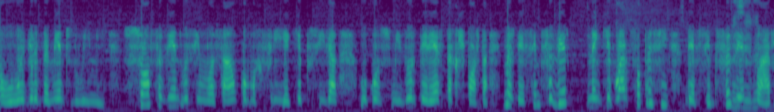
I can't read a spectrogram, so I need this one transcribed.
ou uh, o agravamento do IMI só fazendo a simulação, como referia, que é possível o consumidor ter esta resposta. Mas deve sempre fazer, nem que aguarde só para si. Deve sempre fazer, fazer claro,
